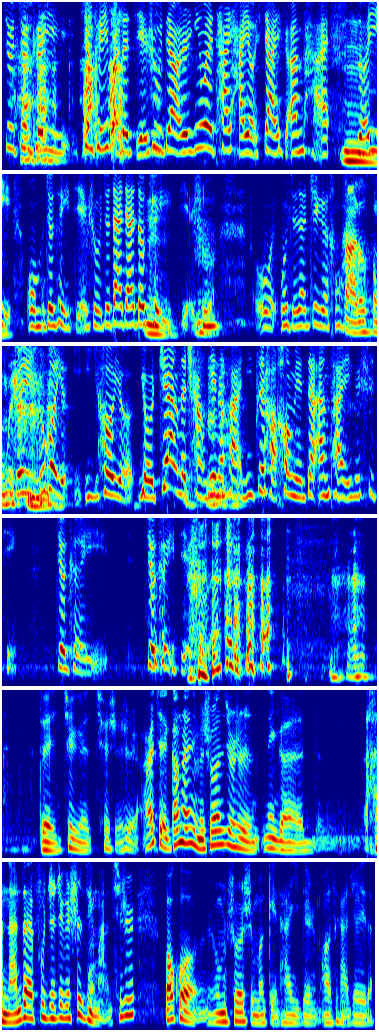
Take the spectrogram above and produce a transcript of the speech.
就就可以就可以把它结束掉，是因为它还有下一个安排，所以我们就可以结束，就大家都可以结束。我我觉得这个很好，大家都松了所以如果有 以后有有这样的场面的话，你最好后面再安排一个事情，就可以就可以结束了。对，这个确实是，而且刚才你们说就是那个很难再复制这个事情嘛。其实包括我们说什么给他一个什么奥斯卡之类的，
